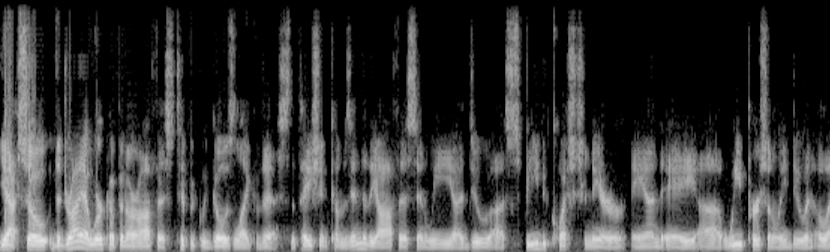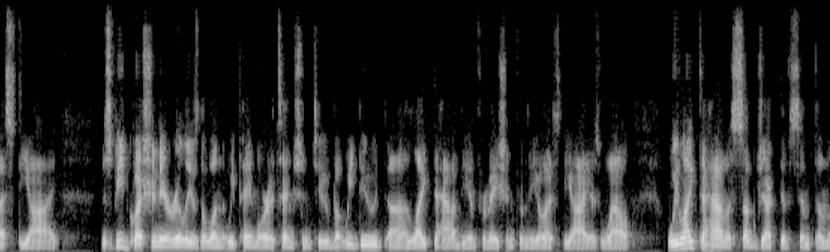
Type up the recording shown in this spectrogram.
Yeah, so the dry eye workup in our office typically goes like this. The patient comes into the office and we uh, do a speed questionnaire and a, uh, we personally do an OSDI. The speed questionnaire really is the one that we pay more attention to, but we do uh, like to have the information from the OSDI as well. we like to have a subjective symptom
